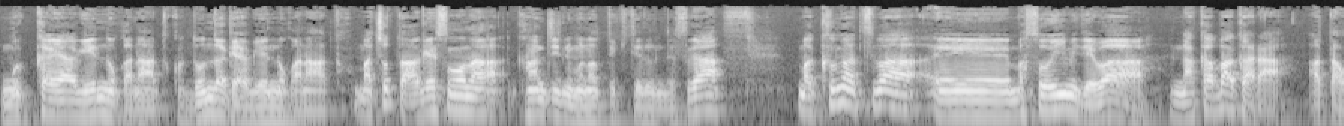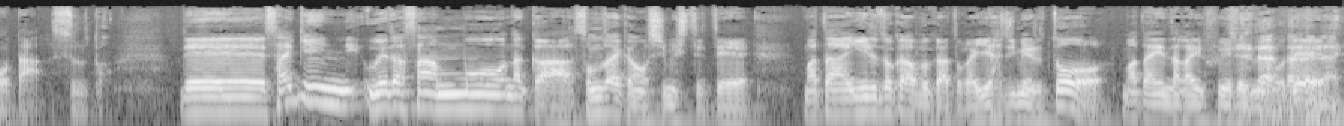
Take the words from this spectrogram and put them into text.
もう一回上げるのかなとか、どんだけ上げるのかなとか、まあちょっと上げそうな感じにもなってきてるんですが、まあ、9月は、えーまあ、そういう意味では、半ばからあたおたすると。で、最近、上田さんもなんか存在感を示してて、またイールドカーブかとか言い始めると、また円高に増えれるので、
